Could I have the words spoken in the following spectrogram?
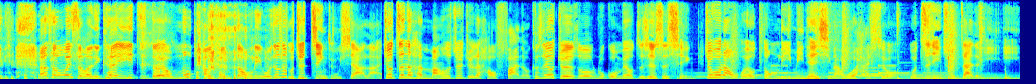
“他说为什么你可以一直都有目标跟动力？” 我就说：“我就静不下来，就真的很忙，就觉得好烦哦。可是又觉得说，如果没有这些事情，就会让我会有动力，明天醒来我还是有我自己存在的意义。”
